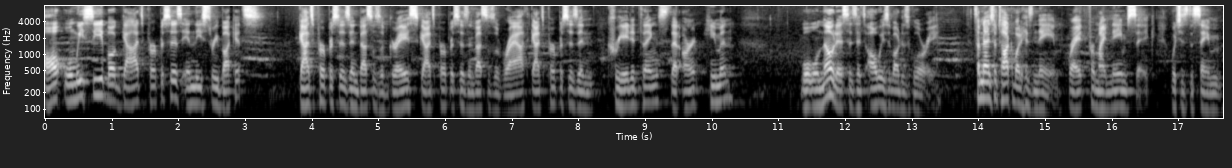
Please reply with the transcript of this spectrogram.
all when we see about God's purposes in these three buckets, God's purposes in vessels of grace, God's purposes in vessels of wrath, God's purposes in created things that aren't human, what we'll notice is it's always about His glory. Sometimes we'll talk about His name, right? For my name's sake, which is the same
